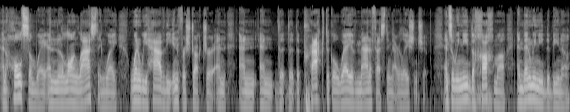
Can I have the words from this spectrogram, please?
and wholesome way, and in a long lasting way when we have the infrastructure and and and the, the, the, practical way of manifesting that relationship. And so we need the chachma, and then we need the bina,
